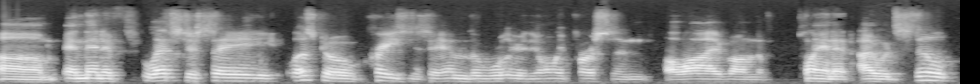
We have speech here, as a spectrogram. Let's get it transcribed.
um, and then if let's just say let's go crazy and say I'm the world, you're the only person alive on the planet, I would still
